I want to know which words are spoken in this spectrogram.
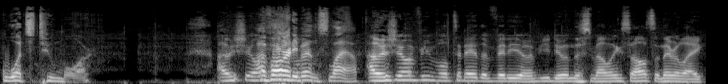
What's two more? I was showing. I've already people- been slapped. I was showing people today the video of you doing the smelling salts, and they were like,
